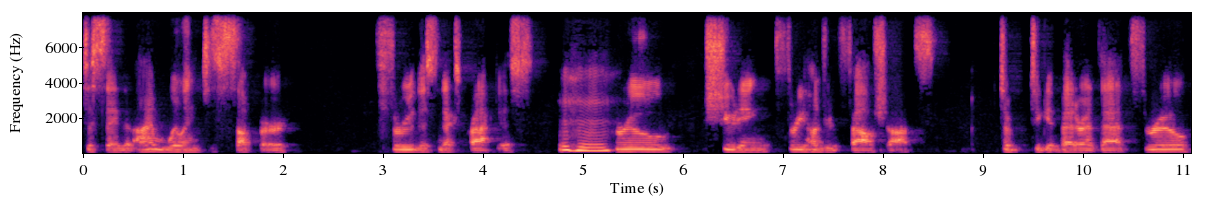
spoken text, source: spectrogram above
to say that I'm willing to suffer through this next practice, hmm through shooting 300 foul shots to, to get better at that, through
